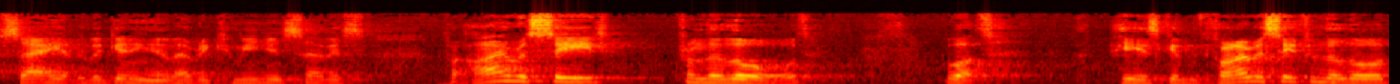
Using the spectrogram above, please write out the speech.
say at the beginning of every communion service? For I received from the Lord what he has given. For I received from the Lord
